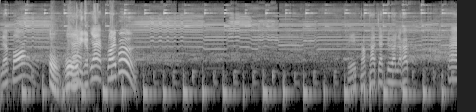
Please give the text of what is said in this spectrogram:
แหลมบ้อง โอ้โหนี่ครับ แยกปล่อยมือเกมทำท่าจะเดือนแล้วครับแม่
